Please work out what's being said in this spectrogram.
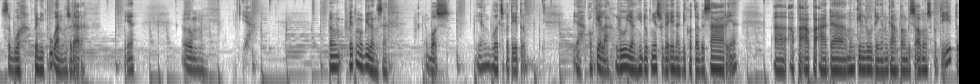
sebuah penipuan, Bapak Saudara. Ya. Um, ya um, beta mau bilang sah bos yang buat seperti itu ya oke okay lah lu yang hidupnya sudah enak di kota besar ya. Apa apa-apa ada mungkin lu dengan gampang bisa omong seperti itu.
